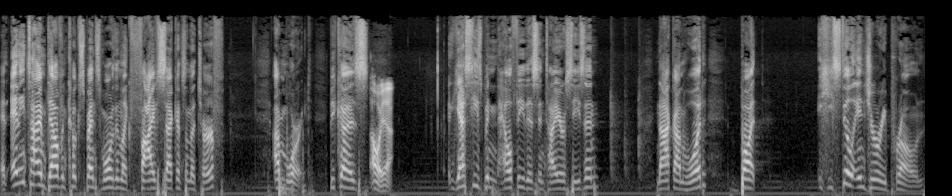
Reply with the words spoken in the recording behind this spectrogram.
and anytime Dalvin Cook spends more than like five seconds on the turf, I'm worried because Oh yeah. yes, he's been healthy this entire season, knock on wood, but he's still injury prone.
